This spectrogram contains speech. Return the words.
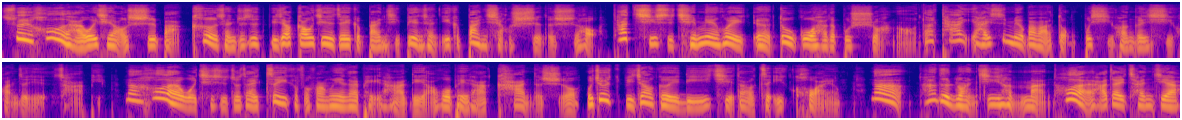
所以后来围棋老师把课程就是比较高阶的这个班级变成一个半小时的时候，他其实前面会呃度过他的不爽哦，但他还是没有办法懂不喜欢跟喜欢这些差别。那后来我其实就在这一个方面在陪他聊或陪他看的时候，我就比较可以理解到这一块哦。那他的暖机很慢后来他在参加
